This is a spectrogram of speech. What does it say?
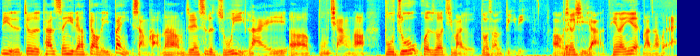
例就是它的生意量掉了一半以上哈，那我们这边是不是足以来呃补强啊，补足或者说起码有多少的比例？好，我们休息一下，听了音乐马上回来。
